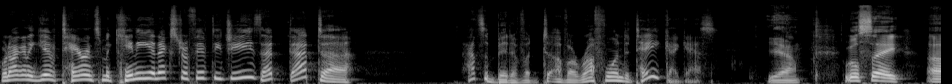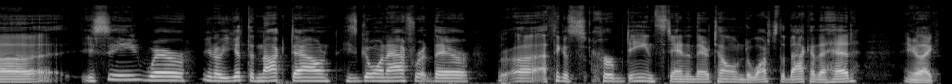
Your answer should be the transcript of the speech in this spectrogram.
we're not going to give Terrance McKinney an extra 50 G's. That that uh, that's a bit of a of a rough one to take, I guess. Yeah, we'll say. Uh, you see where you know you get the knockdown. He's going after it there. Uh, I think it's Herb Dean standing there telling him to watch the back of the head, and you're like,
